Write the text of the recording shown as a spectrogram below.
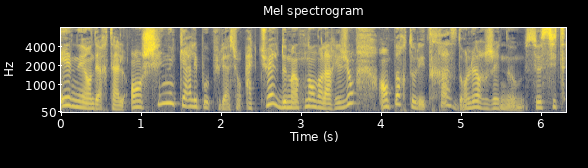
et Néandertal en Chine, car les populations actuelles de maintenant dans la région emportent les traces dans leur génome. Ce site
